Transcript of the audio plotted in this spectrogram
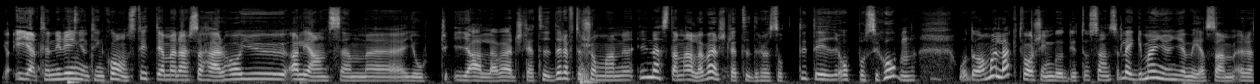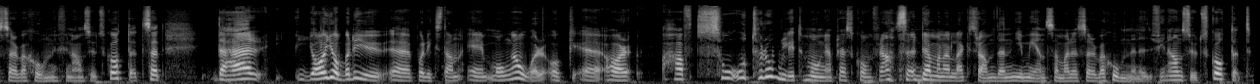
Ja, egentligen är det ingenting konstigt. Jag menar så här har ju Alliansen eh, gjort i alla världsliga tider eftersom man i nästan alla världsliga tider har suttit i opposition. Och då har man lagt var sin budget och sen så lägger man ju en gemensam reservation i finansutskottet. Så att det här, jag jobbade ju eh, på riksdagen i många år och eh, har haft så otroligt många presskonferenser där man har lagt fram den gemensamma reservationen i finansutskottet.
